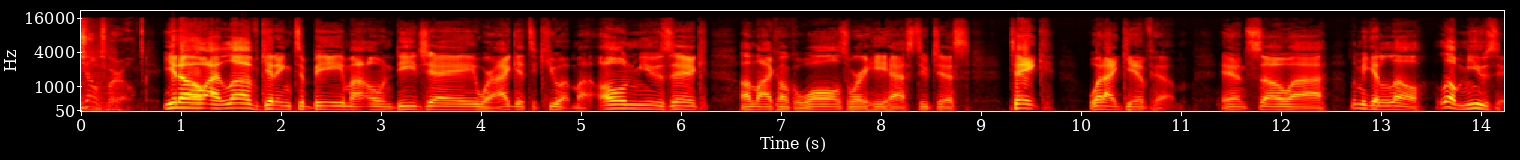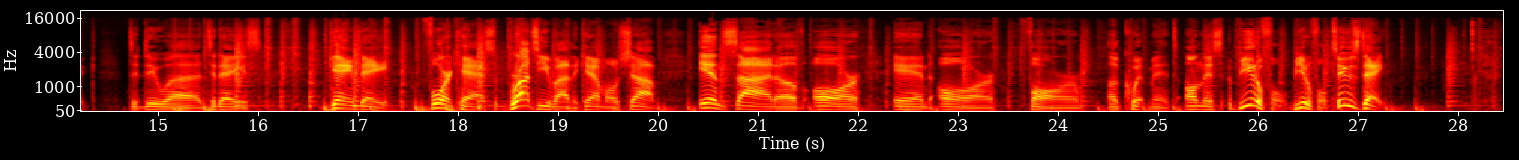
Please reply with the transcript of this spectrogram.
Jonesboro. You know, I love getting to be my own DJ where I get to cue up my own music, unlike Uncle Walls, where he has to just take what I give him. And so uh, let me get a little, a little music to do uh, today's game day forecast brought to you by the Camo Shop inside of R and R Farm Equipment on this beautiful, beautiful Tuesday.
